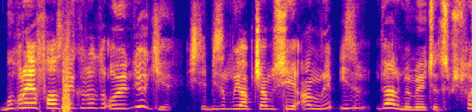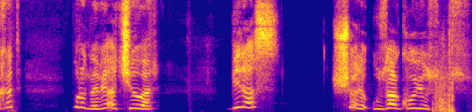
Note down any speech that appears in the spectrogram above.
Bu buraya fazla yakın olan oyun diyor ki işte bizim bu yapacağımız şeyi anlayıp izin vermemeye çalışmış. Fakat bunun da bir açığı var. Biraz şöyle uzağa koyuyorsunuz.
